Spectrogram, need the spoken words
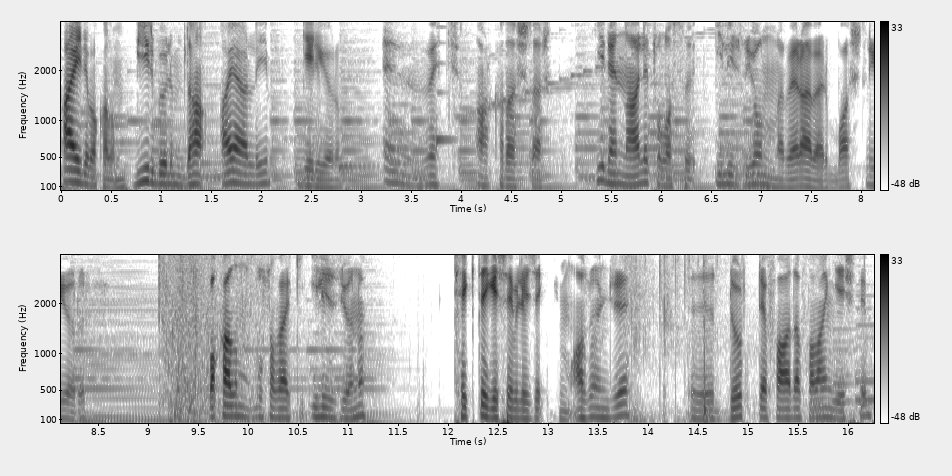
Haydi bakalım bir bölüm daha ayarlayıp geliyorum. Evet arkadaşlar. Yine nalet olası illüzyonla beraber başlıyoruz. Bakalım bu seferki illüzyonu tekte geçebilecek miyim? Az önce e, 4 defada falan geçtim.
